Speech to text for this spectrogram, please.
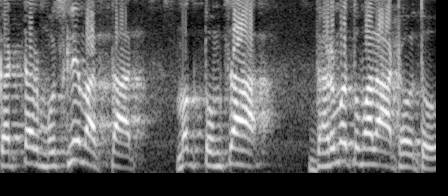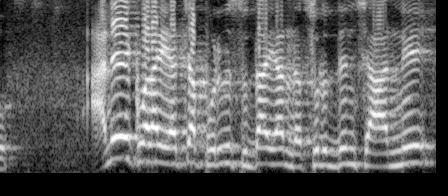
कट्टर मुस्लिम असतात. मग तुमचा धर्म तुम्हाला आठवतो. अनेक वेळा याच्या पूर्वीसुद्धा या नसरुद्दीन शहांनी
